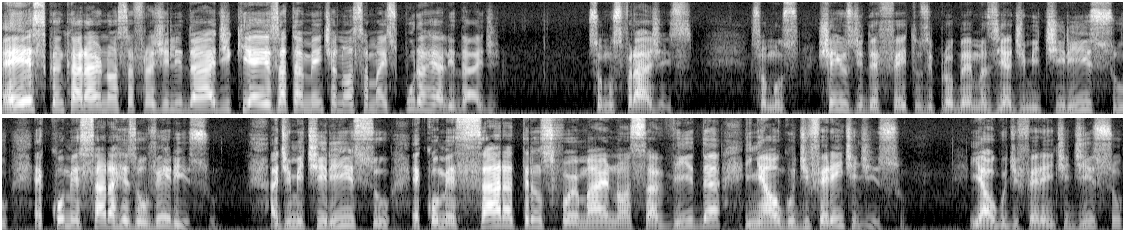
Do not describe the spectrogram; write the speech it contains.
é escancarar nossa fragilidade, que é exatamente a nossa mais pura realidade. Somos frágeis somos cheios de defeitos e problemas e admitir isso é começar a resolver isso. Admitir isso é começar a transformar nossa vida em algo diferente disso. E algo diferente disso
